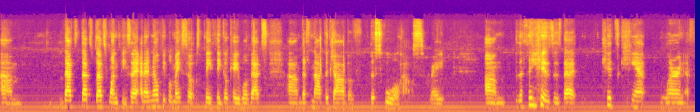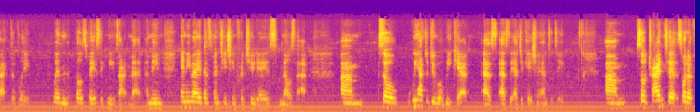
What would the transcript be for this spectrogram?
Um, that's that's that's one piece, and I, and I know people may so may think, okay, well that's um, that's not the job of the schoolhouse, right? Um, the thing is, is that kids can't learn effectively when those basic needs aren't met. I mean, anybody that's been teaching for two days knows that. Um, so we have to do what we can as as the education entity. Um, so trying to sort of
